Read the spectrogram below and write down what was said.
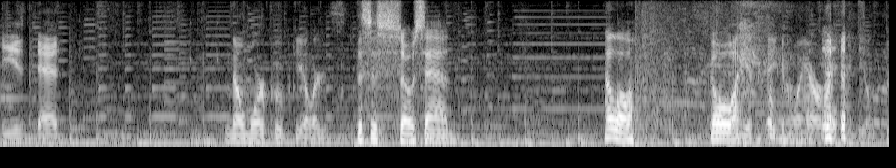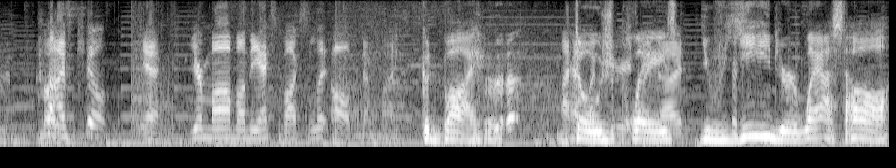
He is dead. No more poop dealers. This is so sad. Hello. Go away. He has taken away our right to deal. Nice. I've killed. Yeah, your mom on the Xbox lit. Oh, never mind. Goodbye. I had my Doge period plays. You've yeed your last haw.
